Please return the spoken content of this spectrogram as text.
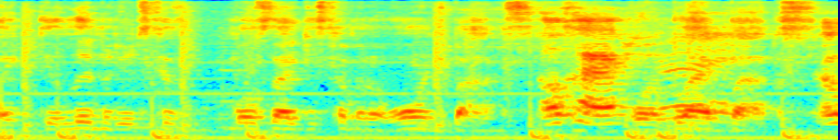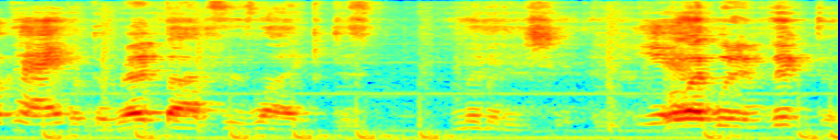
like the limiteds because most Nikes come in an orange box Okay. or a black box. Okay. But the red box is like just limited shit. Yeah. Or like with Invicta.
